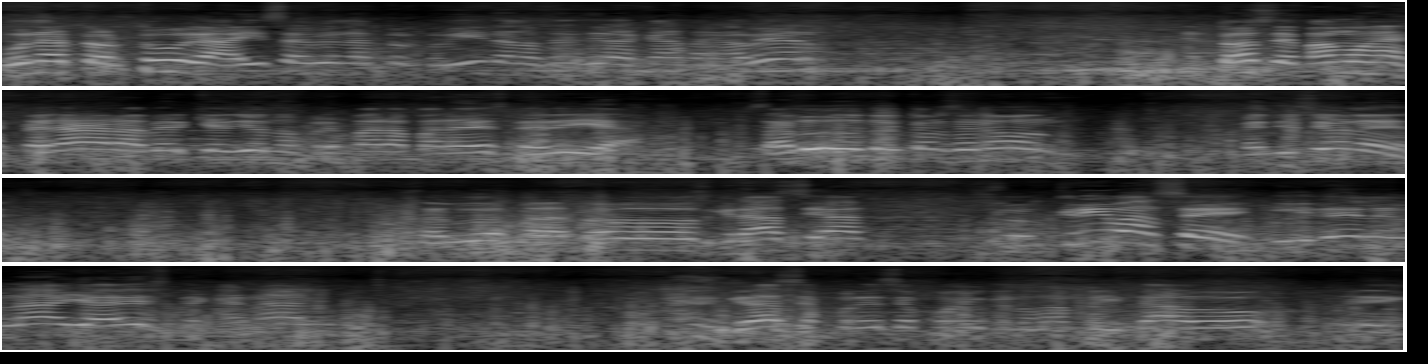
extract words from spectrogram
Una tortuga, ahí se ve una tortuguita, no sé si la alcanzan a ver. Entonces vamos a esperar a ver qué Dios nos prepara para este día. Saludos, doctor Zenón. Bendiciones. Saludos para todos, gracias. Suscríbanse y denle like a este canal. Gracias por ese apoyo que nos han brindado en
